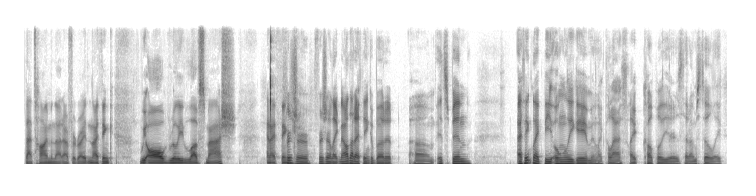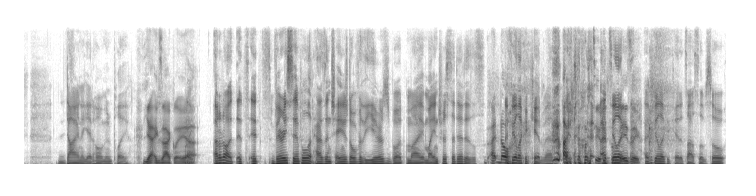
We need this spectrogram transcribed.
that time and that effort, right? And I think we all really love Smash, and I think for sure for sure like now that i think about it um it's been i think like the only game in like the last like couple of years that i'm still like dying to get home and play yeah, exactly, yeah. Like, I don't know. it- It's it's very simple. It hasn't changed over the years, but my my interest in it is. I know. I feel like a kid, man. I know, dude. I It's feel amazing. like I feel like a kid. It's awesome. So,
